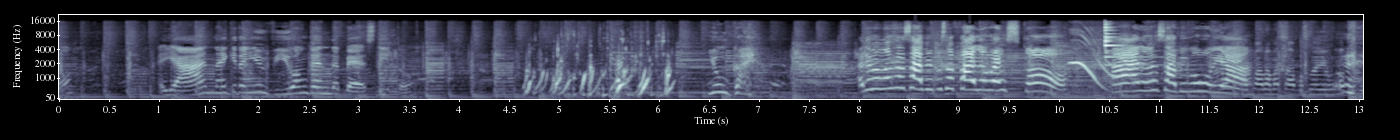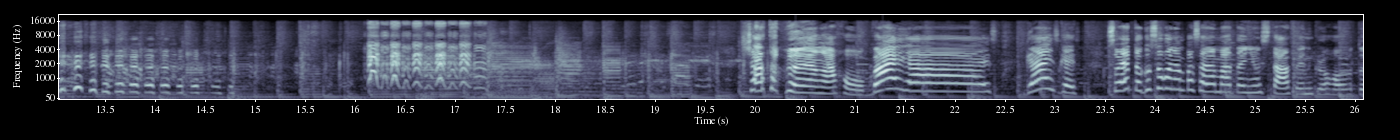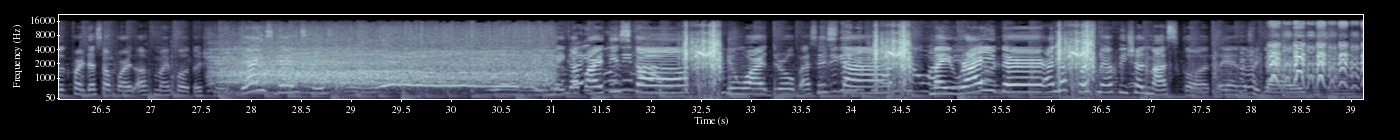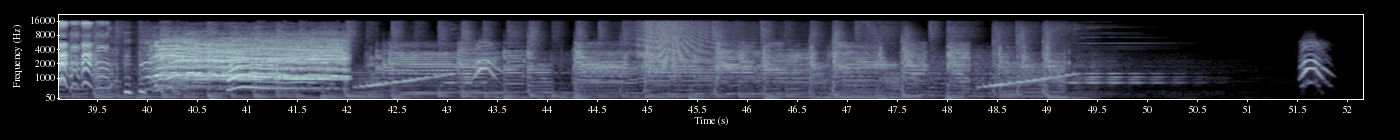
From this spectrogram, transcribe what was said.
Ayan. Nakikita nyo yung view. Ang ganda, best, dito. Yung guy. Ano ba masasabi mo sa followers ko? Masasabi mo, kuya? Para matapos na yung Shut up na lang ako. Bye, guys! Guys, guys. So, eto, gusto ko lang pasalamatan yung staff and crew ko for the support of my photo shoot. Guys, guys, guys. Ayan, yung makeup artist ko, yung wardrobe assistant, my rider, and of course, my official mascot. Ayan, si guys.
